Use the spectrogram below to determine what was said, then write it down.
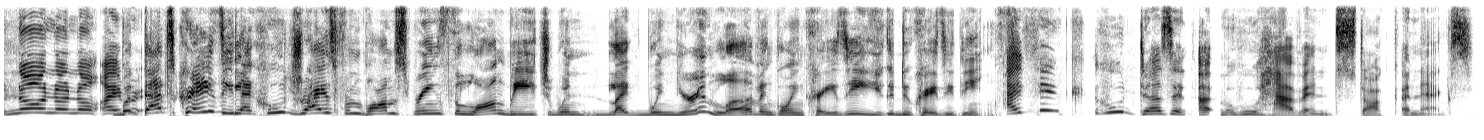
No, no, no. I But that's crazy. Like, who drives from Palm Springs to Long Beach when, like, when you're in love and going crazy, you could do crazy things. I think who doesn't, uh, who haven't stalked an ex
